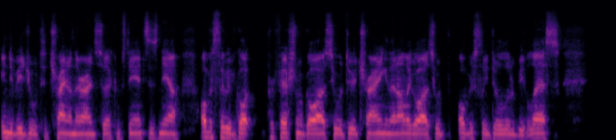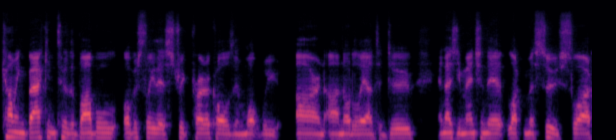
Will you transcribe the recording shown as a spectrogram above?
individual to train on their own circumstances. Now, obviously, we've got professional guys who would do training, and then other guys who would obviously do a little bit less. Coming back into the bubble, obviously, there's strict protocols in what we are and are not allowed to do. And as you mentioned there, like masseuse, like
